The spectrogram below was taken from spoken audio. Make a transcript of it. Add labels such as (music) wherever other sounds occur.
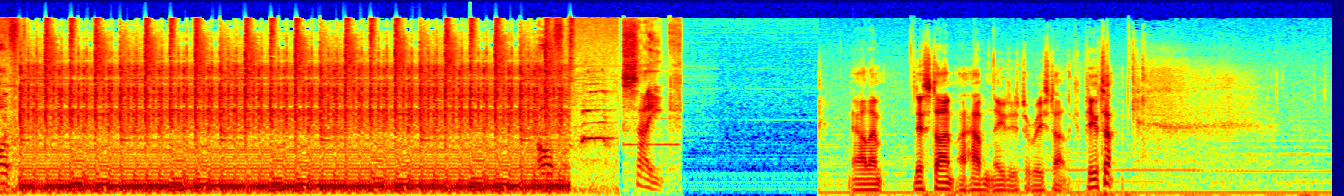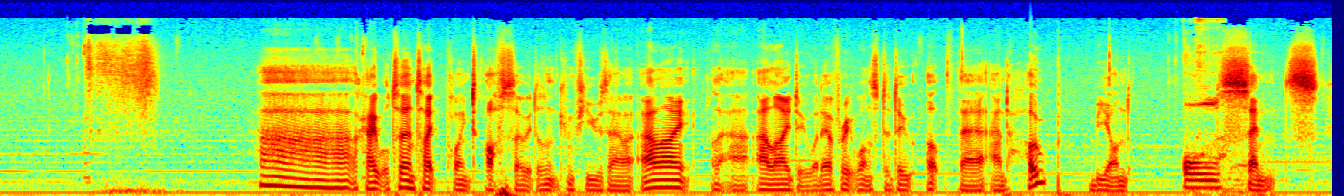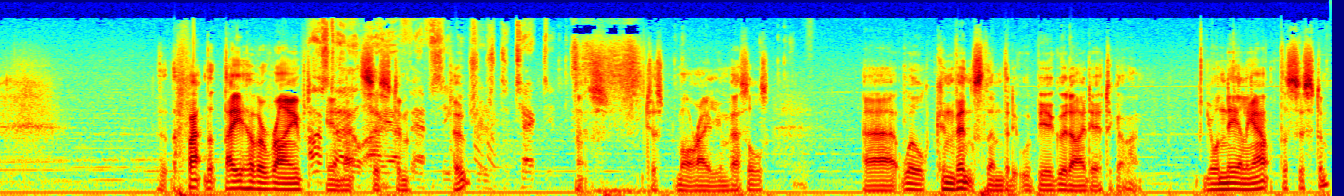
Oh, for sake. Now then, this time I haven't needed to restart the computer. Ah, okay, we'll turn take point off so it doesn't confuse our ally. Let our ally do whatever it wants to do up there and hope beyond all sense that the fact that they have arrived in that system oh, that's just more alien vessels uh, will convince them that it would be a good idea to go home. You're nearly out of the system.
